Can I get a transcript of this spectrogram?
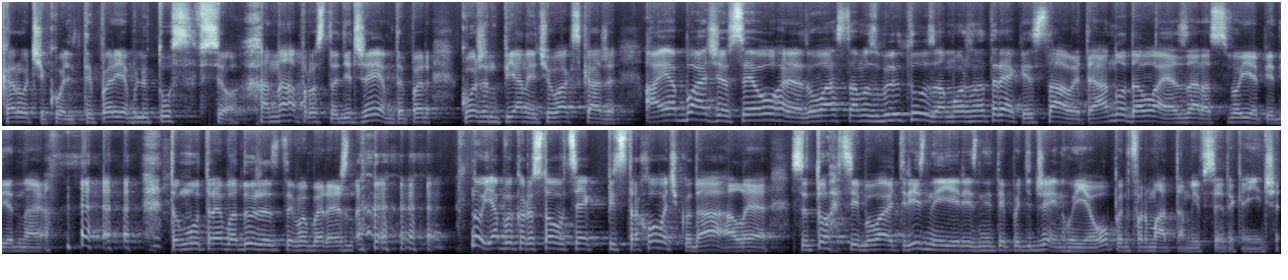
Коротше, Коль, тепер я Bluetooth, все, хана просто діджеєм. Тепер кожен п'яний чувак скаже: А я бачив це огляд, у вас там з Bluetooth можна треки ставити. А ну давай, я зараз своє під'єднаю. Тому треба дуже з цим обережно. Ну, я б використовував це як підстраховочку, да, але ситуації бувають різні, є різні типи діджейнгу, є open формат там і все таке інше.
